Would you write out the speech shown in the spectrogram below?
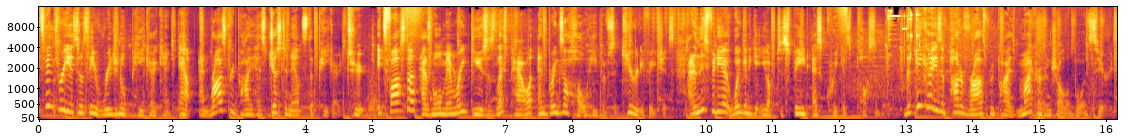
It's been three years since the original Pico came out, and Raspberry Pi has just announced the Pico 2. It's faster, has more memory, uses less power, and brings a whole heap of security features. And in this video, we're going to get you up to speed as quick as possible. The Pico is a part of Raspberry Pi's microcontroller board series.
